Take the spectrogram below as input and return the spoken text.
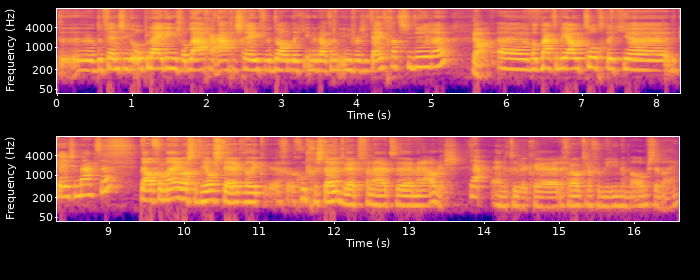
de, Defensie, de opleiding, is wat lager aangeschreven dan dat je inderdaad aan een universiteit gaat studeren. Ja. Uh, wat maakte bij jou toch dat je die keuze maakte? Nou, voor mij was het heel sterk dat ik goed gesteund werd vanuit uh, mijn ouders. Ja. En natuurlijk uh, de grotere familie met mijn ooms erbij.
